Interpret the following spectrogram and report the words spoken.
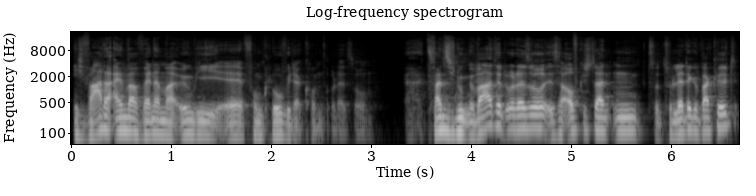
Ich warte einfach, wenn er mal irgendwie äh, vom Klo wiederkommt oder so. Ja, 20 Minuten gewartet oder so, ist er aufgestanden, zur Toilette gewackelt.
